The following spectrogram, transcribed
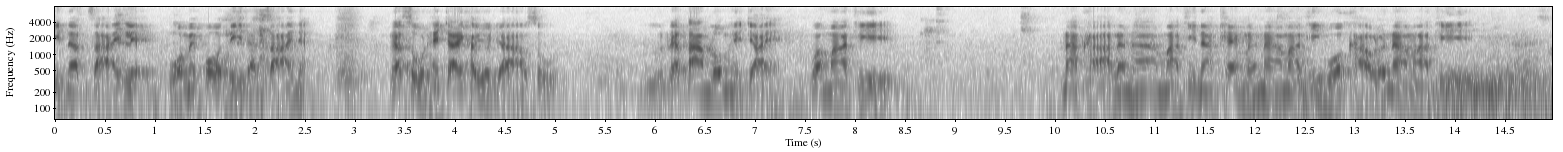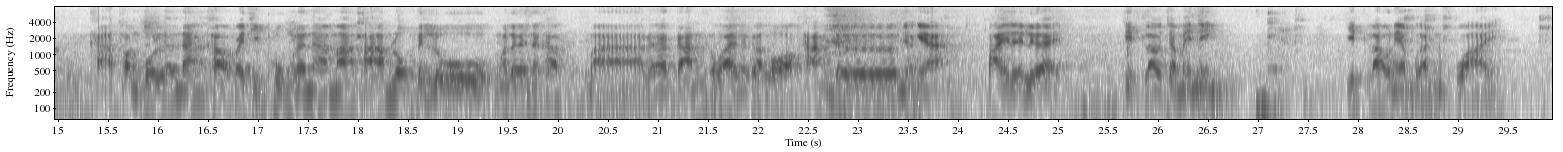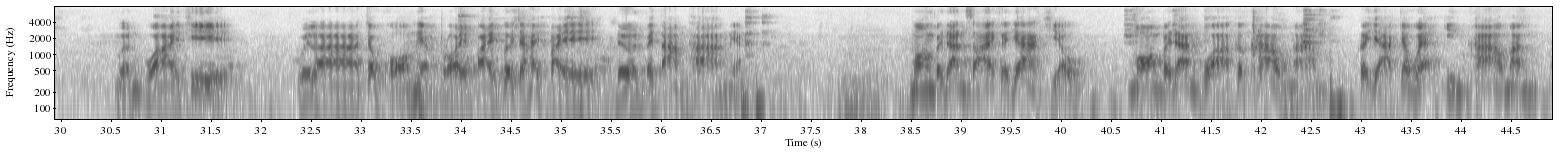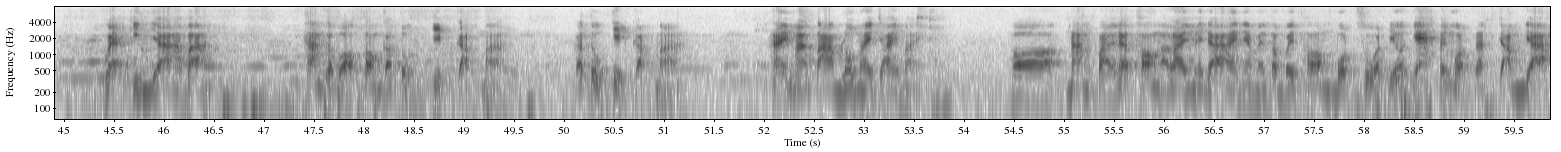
ตีด้านซ้ายเล็บหัวแม่โป้ตีด้านซ้ายเนี่ย แล้วสูดหายใจเข้ายาวๆสูดแล้วตามลมหายใจว่ามาที่หน้าขาแล้วนะ มาที่หน้าแข้งแล้วนะ มาที่หัวเข่าแล้วนะมาที่ขาท่อนบนแล้วนะ เข้าไปที่พุงแล้วนะ มาตามลมเป็นลูกมาเลยนะครับ มาแล้วก็กั้นเขาไว้แล้วก็ออกทางเดิมอย่างเงี้ย ไปเรื่อยๆจิตเราจะไม่นิ่ง จิตเราเนี่ยเหมือนควาย เหมือนควายที่เวลาเจ้าของเนี่ยปล่อยไปเพื่อจะให้ไปเดินไปตามทางเนี่ย มองไปด้านซ้ายก็หญ้าเขียว มองไปด้านขวาก็ข้าวงาม ก็อยากจะแวะกินข้าวมั่ง แวะกินหญ้าบ้าง ท่านก็บอกต้องกระตุกจิตกลับมา กระตุกจิตกลับมา ให้มาตามลมหายใจใหม่ พอนั่งไปแล้วท่องอะไรไม่ได้เนี่ยไม่ต้องไปท่องบทสวดเยอะแยะไปหมดนะจำยาก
